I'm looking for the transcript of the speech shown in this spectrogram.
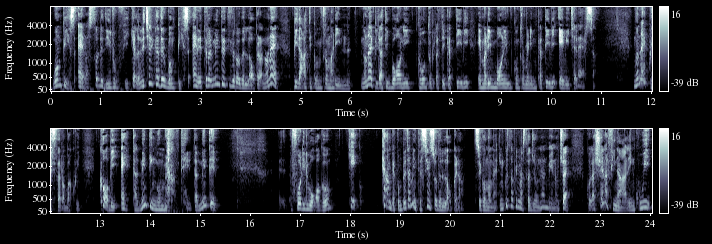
One Piece è la storia di Rufy, che è la ricerca del One Piece. È letteralmente il titolo dell'opera. Non è pirati contro marine. Non è pirati buoni contro pirati cattivi e marin buoni contro marin cattivi e viceversa. Non è questa roba qui. Kobe è talmente ingombrante, talmente eh, fuori luogo, che cambia completamente il senso dell'opera, secondo me, in questa prima stagione almeno. Cioè, quella scena finale in cui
